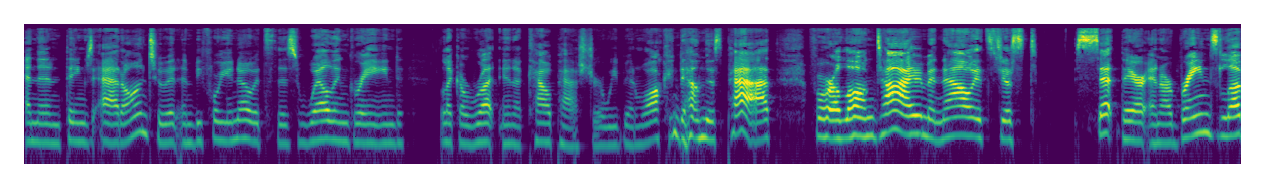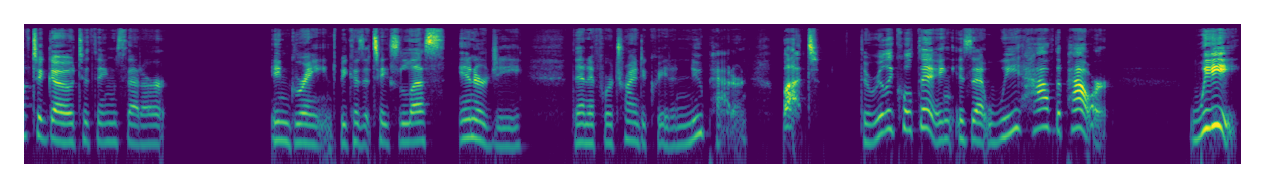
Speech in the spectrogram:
and then things add on to it. And before you know, it's this well ingrained like a rut in a cow pasture. We've been walking down this path for a long time, and now it's just set there. And our brains love to go to things that are ingrained because it takes less energy than if we're trying to create a new pattern. But the really cool thing is that we have the power. We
